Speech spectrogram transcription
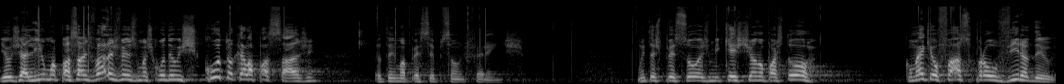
e eu já li uma passagem várias vezes, mas quando eu escuto aquela passagem, eu tenho uma percepção diferente. Muitas pessoas me questionam, pastor, como é que eu faço para ouvir a Deus?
